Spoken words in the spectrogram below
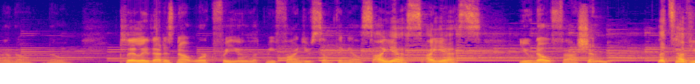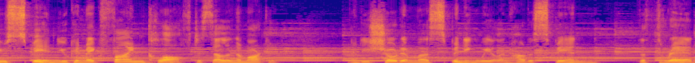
no, no, no. Clearly that is not work for you. Let me find you something else. Ah, yes, ah, yes. You know fashion. Let's have you spin. You can make fine cloth to sell in the market. And he showed him a spinning wheel and how to spin the thread.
